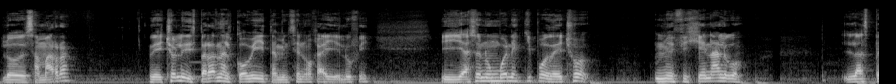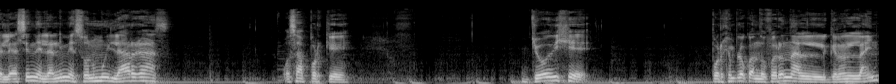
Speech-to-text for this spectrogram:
lo desamarra. De hecho, le disparan al Kobe y también se enoja ahí el Luffy. Y hacen un buen equipo. De hecho, me fijé en algo. Las peleas en el anime son muy largas. O sea, porque yo dije, por ejemplo, cuando fueron al Grand Line,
